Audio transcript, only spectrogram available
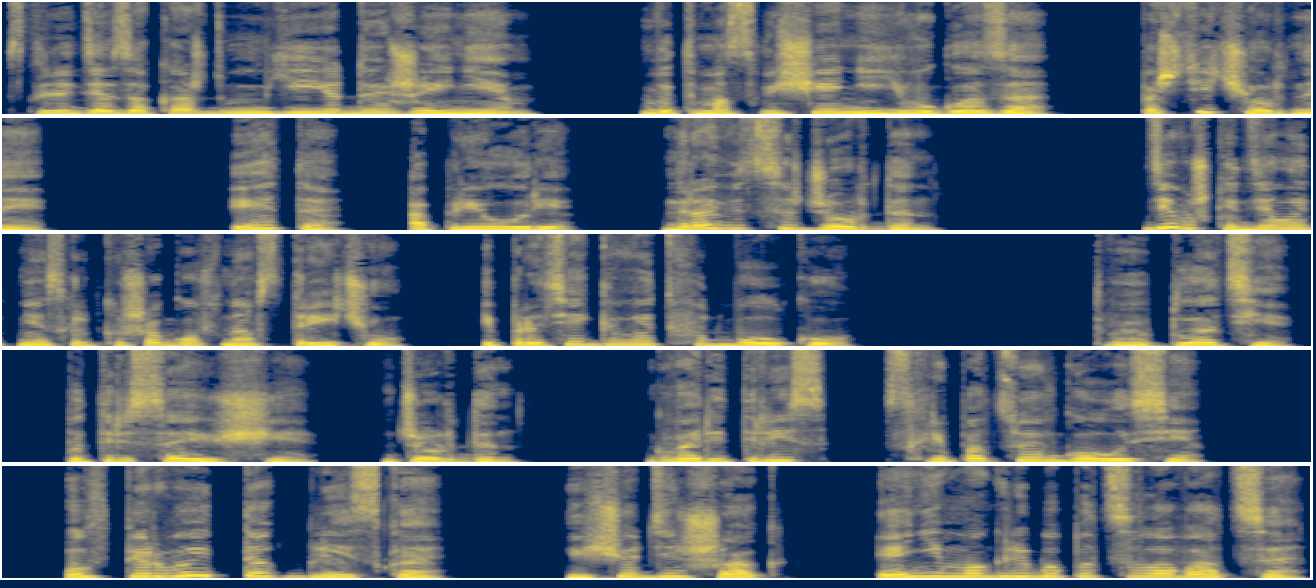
следя за каждым ее движением. В этом освещении его глаза почти черные. Это, априори, нравится Джордан. Девушка делает несколько шагов навстречу, и протягивает футболку. «Твое платье потрясающее, Джордан», — говорит Рис с хрипотцой в голосе. Он впервые так близко. Еще один шаг, и они могли бы поцеловаться.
